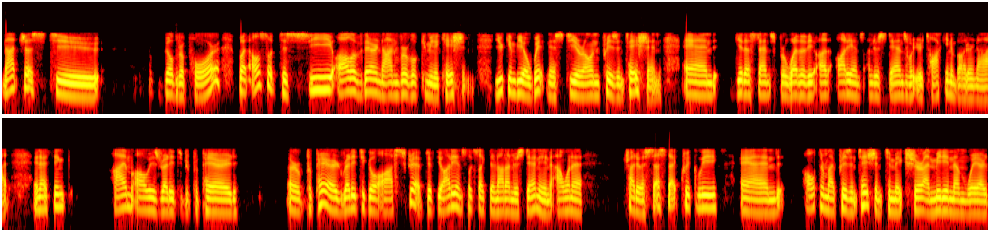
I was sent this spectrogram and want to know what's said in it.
not just to build rapport, but also to see all of their nonverbal communication. You can be a witness to your own presentation and get a sense for whether the audience understands what you're talking about or not. And I think I'm always ready to be prepared or prepared, ready to go off script. If the audience looks like they're not understanding, I want to try to assess that quickly and alter my presentation to make sure I'm meeting them where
